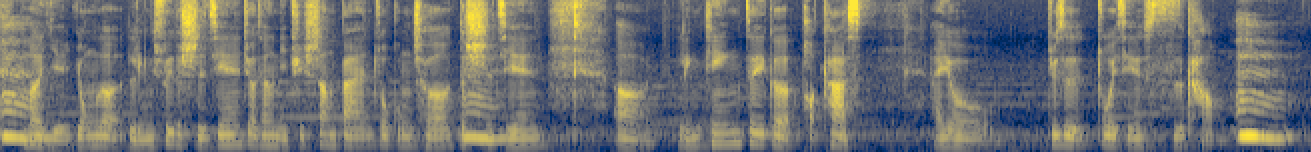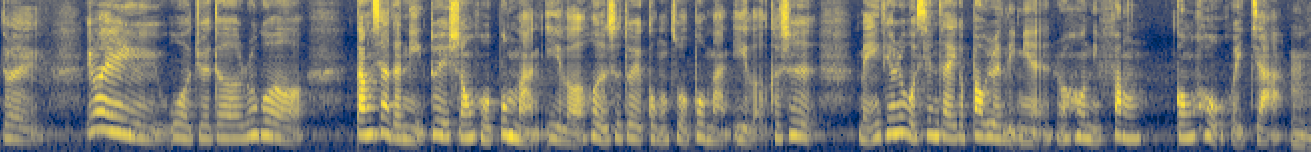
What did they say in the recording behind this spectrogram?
嗯。那么也用了零碎的时间，就好像你去上班坐公车的时嗯。间，呃，聆听这个 podcast，还有就是做一些思考。嗯，对，因为我觉得，如果当下的你对生活不满意了，或者是对工作不满意了，可是每一天如果陷在一个抱怨里面，然后你放工后回家，嗯。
